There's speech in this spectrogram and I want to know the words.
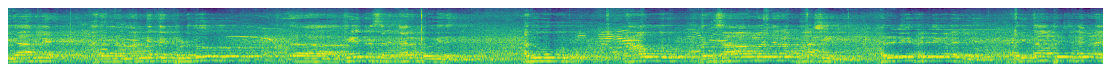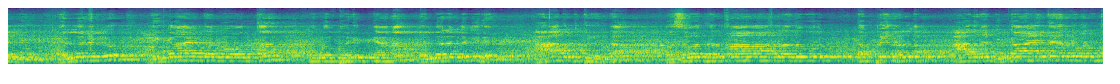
ಈಗಾಗಲೇ ಅದನ್ನು ಮಾನ್ಯತೆ ಪಡೆದು ಕೇಂದ್ರ ಸರ್ಕಾರಕ್ಕೆ ಹೋಗಿದೆ. ಅದು ನಾವು ಜನಸಾಮಾನ್ಯರ ಭಾಷೆಯಲ್ಲಿ ಹಳ್ಳಿ ಹಳ್ಳಿಗಳಲ್ಲಿ ಬಸವ ಧರ್ಮ ಅನ್ನೋದು ತಪ್ಪೇನಲ್ಲ. ಆದರೆ ಲಿಂಗಾಯತೆ ಅನ್ನುವಂಥ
